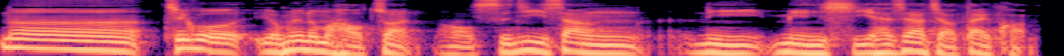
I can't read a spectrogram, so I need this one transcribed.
那结果有没有那么好赚哦？实际上你免息还是要缴贷款嘛，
